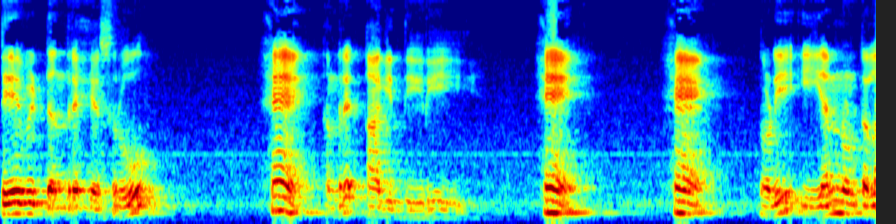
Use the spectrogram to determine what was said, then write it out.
ಡೇವಿಡ್ ಅಂದ್ರೆ ಹೆಸರು, ಹೇ ಅಂದ್ರೆ ಆಗಿದ್ದೀರಿ. ಹೇ ಹೇ. ನೋಡಿ ಈ ಎನ್ ಉಂಟಲ್ಲ,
